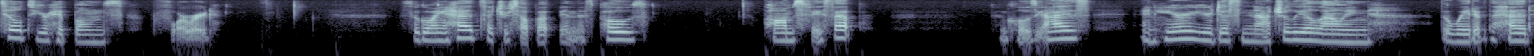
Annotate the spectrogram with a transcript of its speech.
tilt your hip bones forward. So going ahead, set yourself up in this pose. Palms face up. And close the eyes and here you're just naturally allowing the weight of the head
